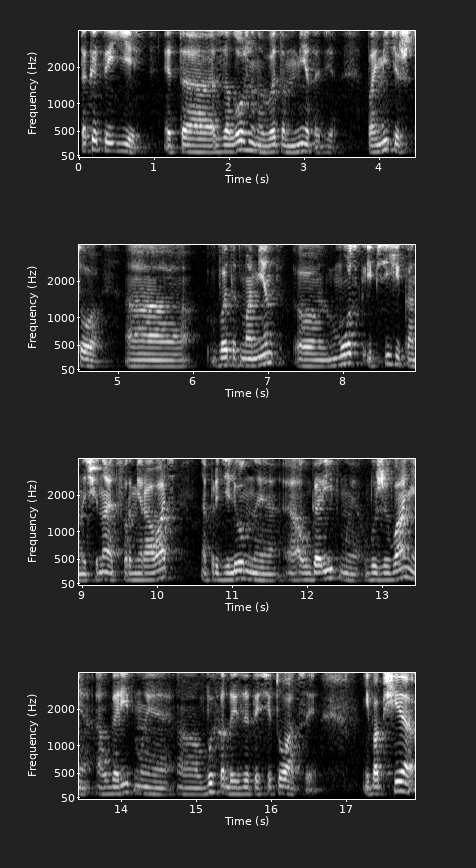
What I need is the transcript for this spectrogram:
Так это и есть. Это заложено в этом методе. Поймите, что э, в этот момент э, мозг и психика начинают формировать определенные э, алгоритмы выживания, алгоритмы э, выхода из этой ситуации. И вообще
